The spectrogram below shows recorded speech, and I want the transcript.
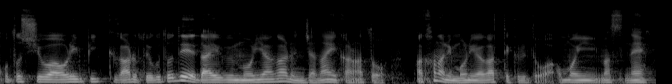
今年はオリンピックがあるということでだいぶ盛り上がるんじゃないかなと、まあ、かなり盛り上がってくるとは思いますね。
